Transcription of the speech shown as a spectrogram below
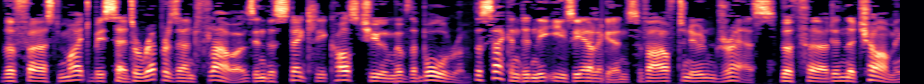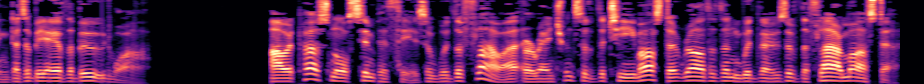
The first might be said to represent flowers in the stately costume of the ballroom, the second in the easy elegance of afternoon dress, the third in the charming déshabillé of the boudoir. Our personal sympathies are with the flower arrangements of the tea master rather than with those of the flower master.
